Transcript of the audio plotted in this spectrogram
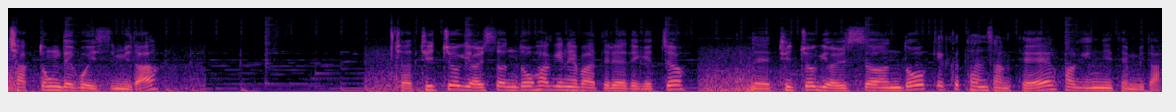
작동되고 있습니다. 자, 뒤쪽 열선도 확인해 봐 드려야 되겠죠? 네, 뒤쪽 열선도 깨끗한 상태 확인이 됩니다.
